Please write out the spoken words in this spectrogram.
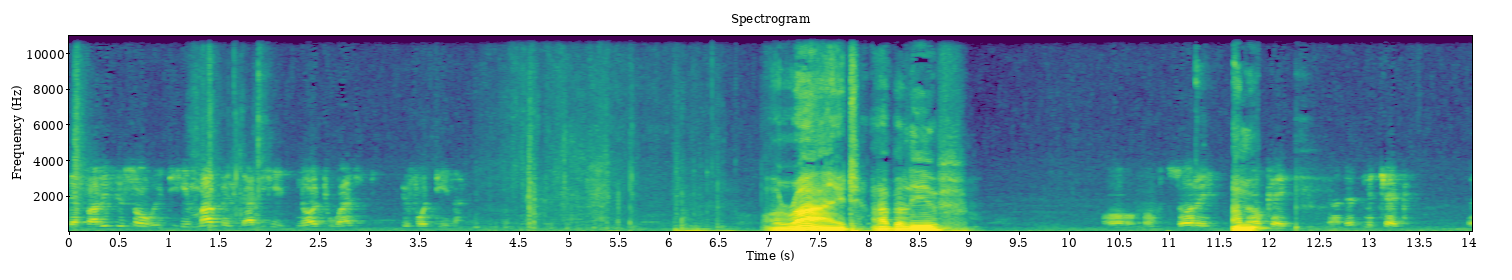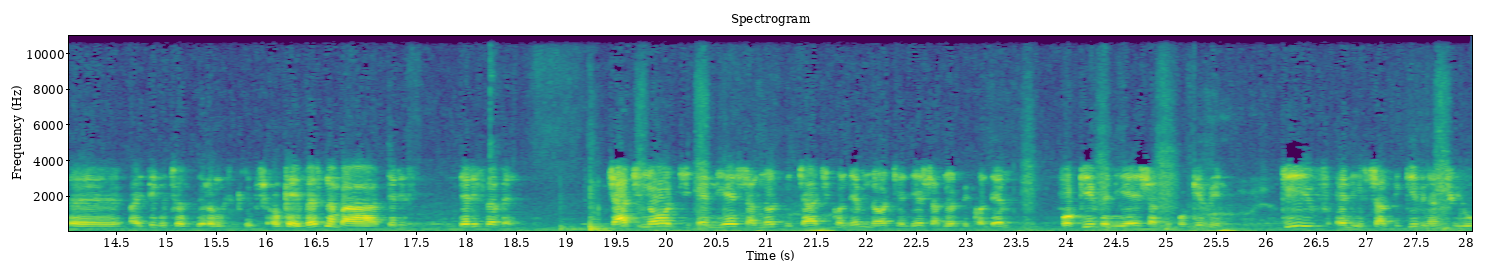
the Pharisee saw it, he marveled that he had not washed before dinner. All right, I believe. Um, okay, now let me check. Uh, I think it was the wrong scripture. Okay, verse number 30, 37. Judge not, and ye shall not be judged. Condemn not, and ye shall not be condemned. Forgive, and ye shall be forgiven. Give, and it shall be given unto you.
